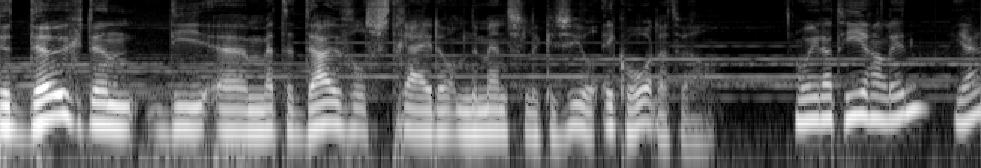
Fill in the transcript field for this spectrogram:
De deugden die eh, met de duivel strijden om de menselijke ziel. Ik hoor dat wel. Hoor je dat hier al in? Ja?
